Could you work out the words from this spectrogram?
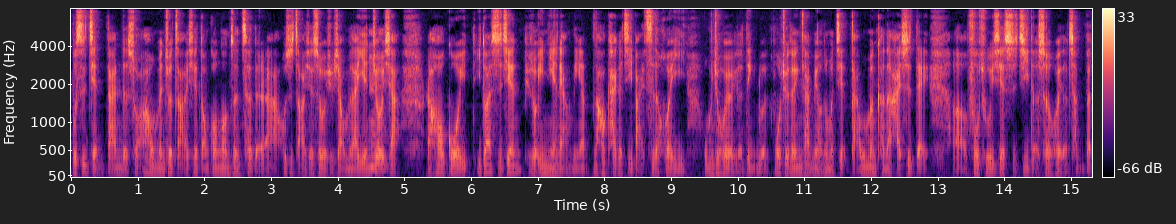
不是简单的说啊，我们就找一些懂公共政策的人啊，或是找一些社会学校，我们来研究一下，然后过一一段时间，比如说一年两年，然后开个几百次的会议，我们就会有一个定论。我觉得应该没有那么简单，我们可能还是得呃付出一些实际的社会的成本，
